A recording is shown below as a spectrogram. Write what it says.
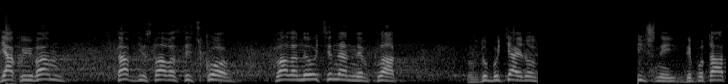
Дякую вам. Справді, Слава Стецько вклала неоціненний вклад в здобуття і розвиток вічний депутат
